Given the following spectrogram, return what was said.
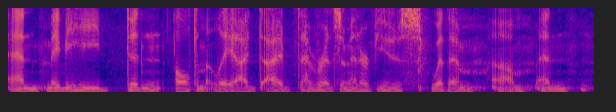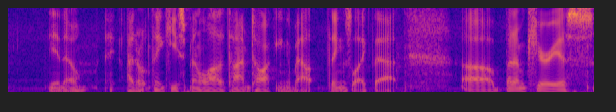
And maybe he didn't ultimately. I, I have read some interviews with him, um, and you know, I don't think he spent a lot of time talking about things like that. Uh, but I'm curious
